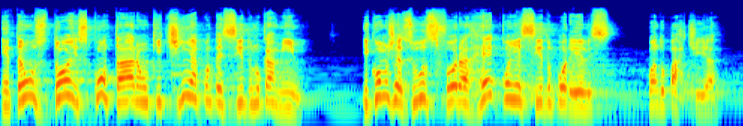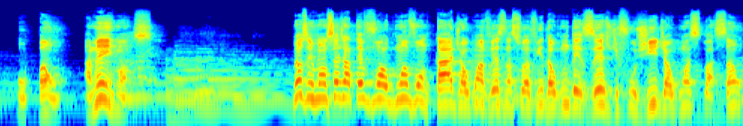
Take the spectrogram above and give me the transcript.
Então os dois contaram o que tinha acontecido no caminho e como Jesus fora reconhecido por eles quando partia o pão. Amém, irmãos? Meus irmãos, você já teve alguma vontade, alguma vez na sua vida, algum desejo de fugir de alguma situação,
